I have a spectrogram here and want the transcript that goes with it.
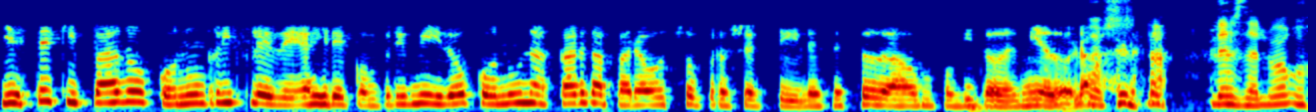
y está equipado con un rifle de aire comprimido con una carga para ocho proyectiles. Esto da un poquito de miedo, la pues verdad. Desde luego.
